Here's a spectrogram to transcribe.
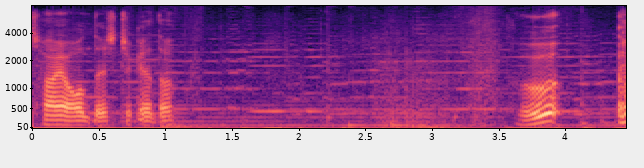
tie all this together.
